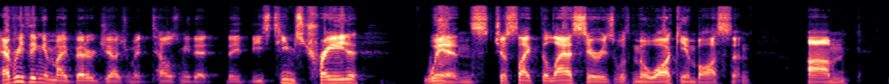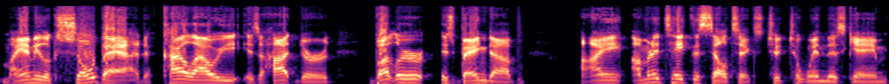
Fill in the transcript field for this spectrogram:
everything in my better judgment tells me that the, these teams trade wins just like the last series with Milwaukee and Boston. Um, Miami looks so bad. Kyle Lowry is a hot dirt. Butler is banged up. I I'm gonna take the Celtics to to win this game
